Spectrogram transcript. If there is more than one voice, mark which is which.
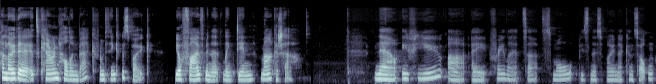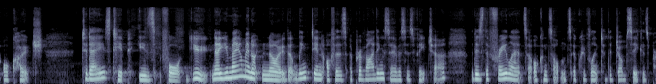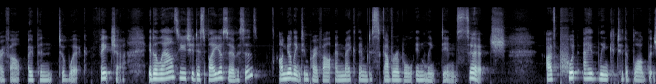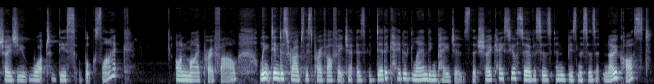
Speaker 1: Hello there, it's Karen Hollenbach from Think Bespoke, your five minute LinkedIn marketer. Now, if you are a freelancer, small business owner, consultant, or coach, today's tip is for you. Now, you may or may not know that LinkedIn offers a providing services feature that is the freelancer or consultant's equivalent to the job seeker's profile open to work feature. It allows you to display your services on your LinkedIn profile and make them discoverable in LinkedIn search. I've put a link to the blog that shows you what this looks like on my profile. LinkedIn describes this profile feature as dedicated landing pages that showcase your services and businesses at no cost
